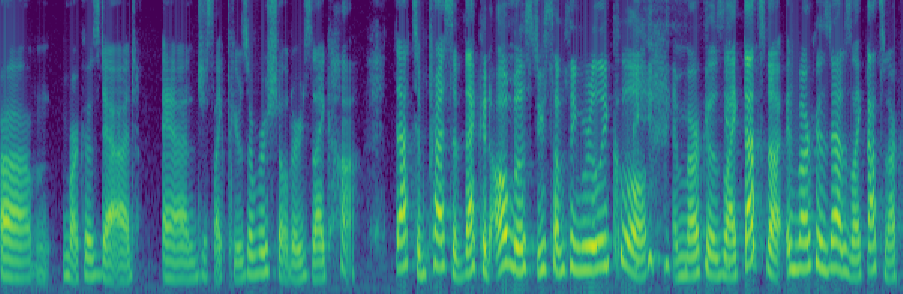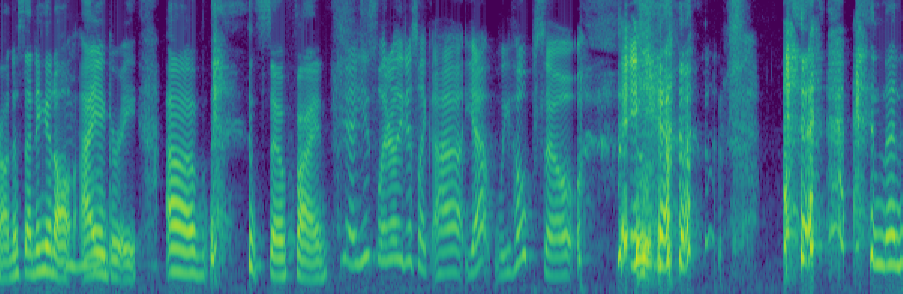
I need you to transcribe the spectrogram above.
um marco's dad and just like peers over his shoulder he's like huh that's impressive that could almost do something really cool and marco's like that's not and marco's dad is like that's not condescending at all i Mhm. agree um so fine Yeah, he's literally just like, uh, yeah, we hope so. yeah. and then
